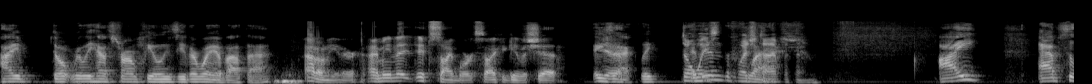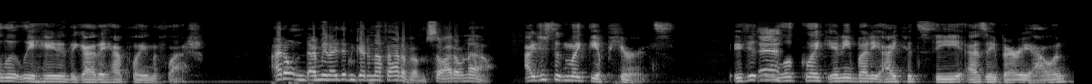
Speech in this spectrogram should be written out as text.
I don't really have strong feelings either way about that. I don't either. I mean, it, it's Cyborg, so I could give a shit. Exactly. Don't And waste the too much time with him. I absolutely hated the guy they have playing the Flash. I don't. I mean, I didn't get enough out of him, so I don't know. I just didn't like the appearance. It didn't Eh. look like anybody I could see as a Barry Allen.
